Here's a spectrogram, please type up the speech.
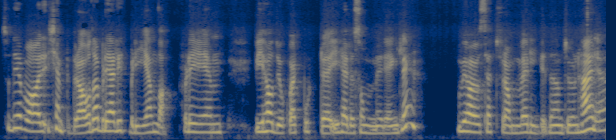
Så det var kjempebra. Og da ble jeg litt blid igjen, da. Fordi um, vi hadde jo ikke vært borte i hele sommer, egentlig. Vi har jo sett fram veldig til denne turen her. Ja.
